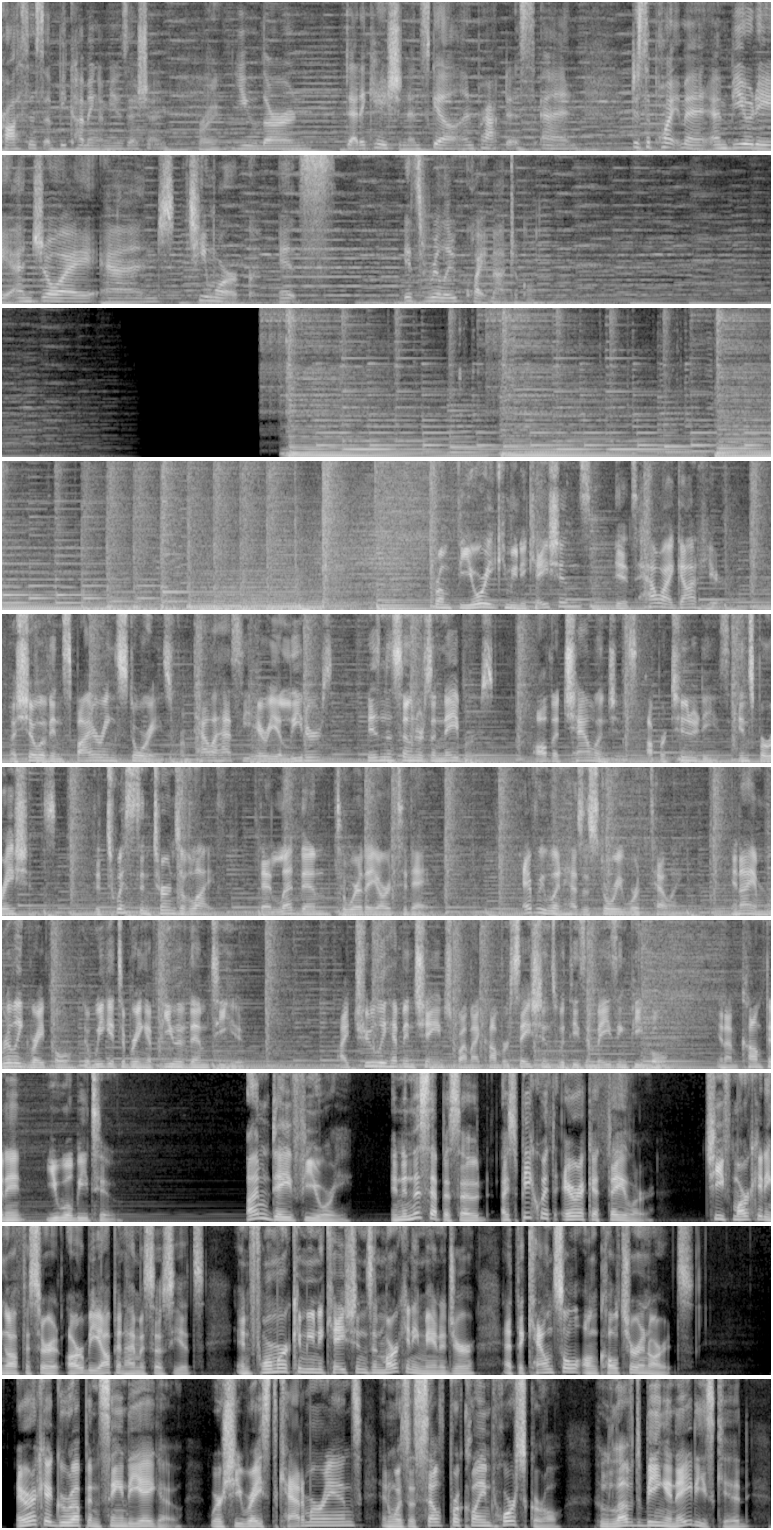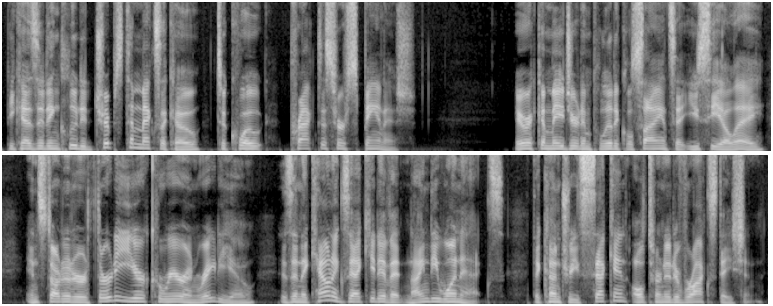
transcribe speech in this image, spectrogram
process of becoming a musician. Right. You learn dedication and skill and practice and disappointment and beauty and joy and teamwork. It's it's really quite magical. From Fiore Communications, it's How I Got Here, a show of inspiring stories from Tallahassee area leaders, business owners, and neighbors. All the challenges, opportunities, inspirations, the twists and turns of life that led them to where they are today. Everyone has a story worth telling, and I am really grateful that we get to bring a few of them to you. I truly have been changed by my conversations with these amazing people, and I'm confident you will be too. I'm Dave Fiore, and in this episode, I speak with Erica Thaler, Chief Marketing Officer at RB Oppenheim Associates and former Communications and Marketing Manager at the Council on Culture and Arts. Erica grew up in San Diego, where she raced catamarans and was a self proclaimed horse girl who loved being an 80s kid because it included trips to Mexico to, quote, practice her Spanish. Erica majored in political science at UCLA and started her 30 year career in radio as an account executive at 91X, the country's second alternative rock station.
